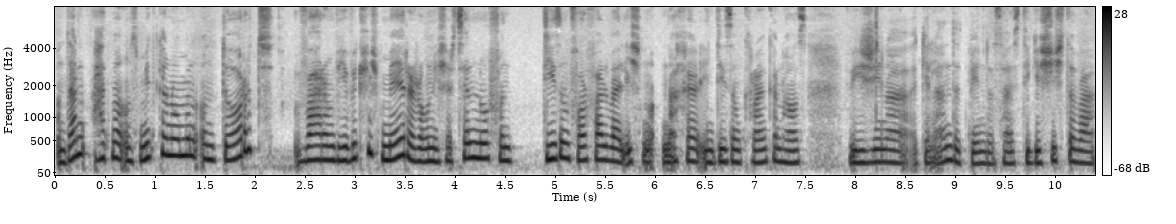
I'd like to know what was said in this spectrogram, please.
und dann hat man uns mitgenommen und dort waren wir wirklich mehrere und ich erzähle nur von diesem Vorfall, weil ich nachher in diesem Krankenhaus wie Gina gelandet bin. Das heißt, die Geschichte war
